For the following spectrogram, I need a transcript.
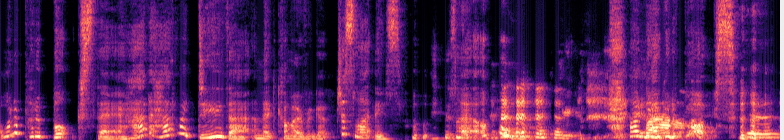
I want to put a box there. How do, how do I do that? And they'd come over and go, just like this. it's like, oh, I've wow. got a box. Yeah.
